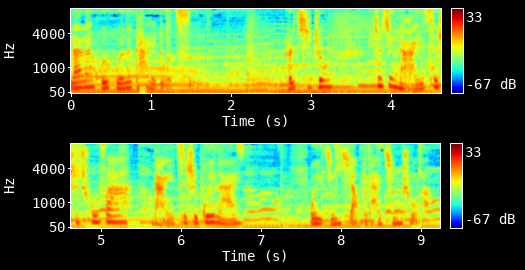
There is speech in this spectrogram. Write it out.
来来回回了太多次，而其中究竟哪一次是出发，哪一次是归来，我已经想不太清楚了。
